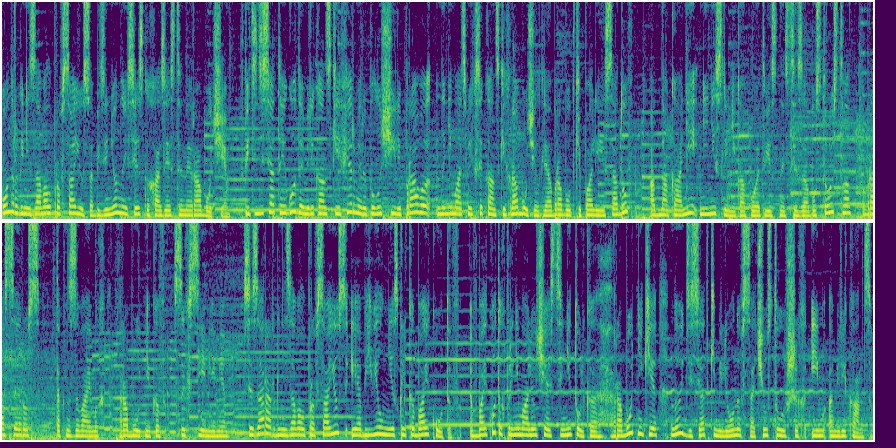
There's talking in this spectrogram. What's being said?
Он организовал профсоюз «Объединенные сельскохозяйственные рабочие». В 50-е годы американские фермеры получили право нанимать мексиканских рабочих для обработки полей и садов, однако они не несли никакой ответственности за обустройство брасерос, так называемых работников, с их семьями. Сезар организовал профсоюз и объявил несколько бойкотов. В бойкотах принимали участие не только работники, но и десятки миллионов сочувствовавших им американцев.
